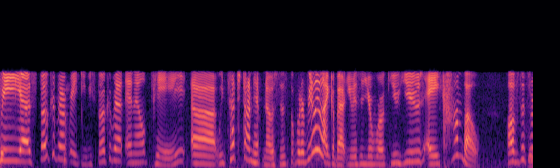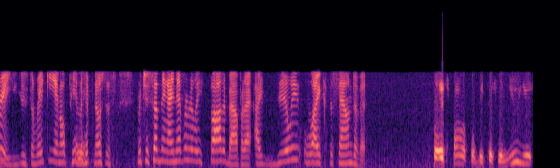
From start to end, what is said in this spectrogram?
We uh, spoke about Reiki. We spoke about NLP. Uh, we touched on hypnosis. But what I really like about you is in your work, you use a combo of the three. You use the Reiki, NLP, and the Yeah. hypnosis, which is something I never really thought about, but I, I really like the sound of it. Well, it's powerful because when you use,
